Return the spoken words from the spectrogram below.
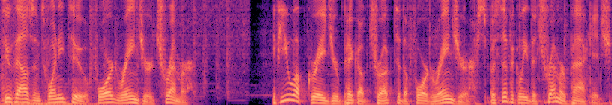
2022 Ford Ranger Tremor If you upgrade your pickup truck to the Ford Ranger, specifically the Tremor package,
